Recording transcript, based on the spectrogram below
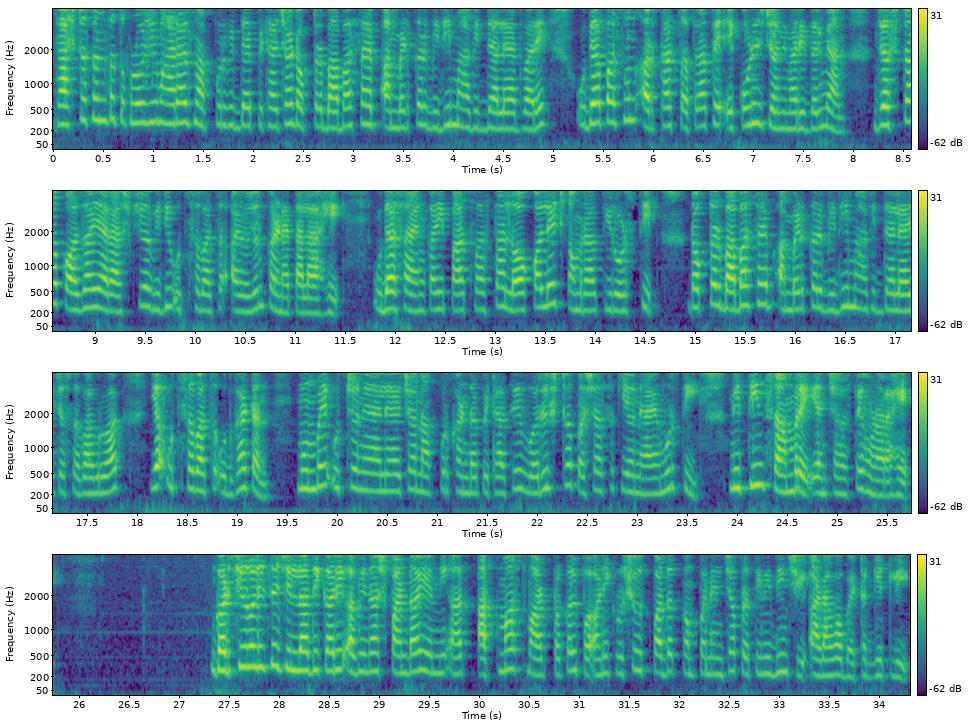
राष्ट्रसंत तुकडोजी महाराज नागपूर विद्यापीठाच्या डॉक्टर बाबासाहेब आंबेडकर विधी महाविद्यालयाद्वारे उद्यापासून अर्थात सतरा ते एकोणीस जानेवारी दरम्यान जस्टा कॉझा या राष्ट्रीय विधी उत्सवाचं आयोजन करण्यात आलं आहे. उद्या सायंकाळी पाच वाजता लॉ कॉलेज अमरावती रोड स्थित डॉक्टर बाबासाहेब आंबेडकर विधी महाविद्यालयाच्या सभागृहात या उत्सवाचं उद्घाटन मुंबई उच्च न्यायालयाच्या नागपूर खंडपीठाचे वरिष्ठ प्रशासकीय न्यायमूर्ती नितीन सांबरे यांच्या हस्ते होणार आहे. गडचिरोलीचे जिल्हाधिकारी अविनाश पांडा यांनी आज आत्मा स्मार्ट प्रकल्प आणि कृषी उत्पादक कंपन्यांच्या प्रतिनिधींची आढावा बैठक घेतली.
